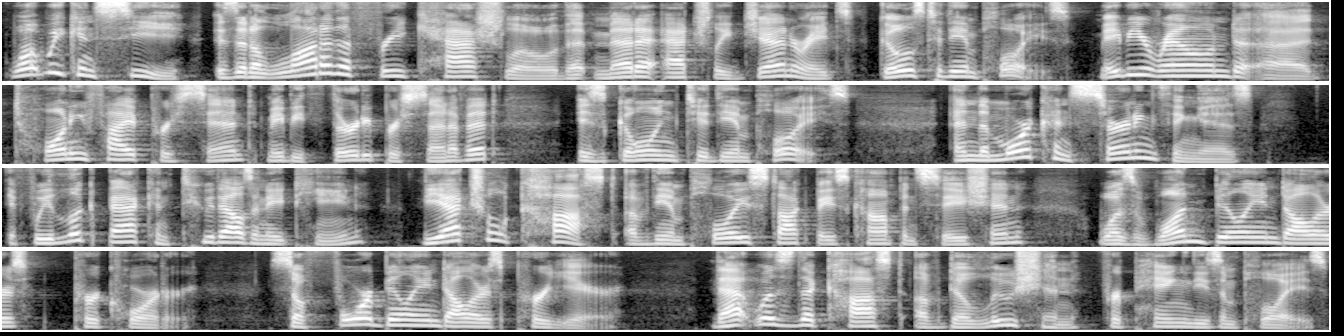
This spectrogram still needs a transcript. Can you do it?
what we can see is that a lot of the free cash flow that Meta actually generates goes to the employees. Maybe around uh, 25%, maybe 30% of it is going to the employees. And the more concerning thing is, if we look back in 2018, the actual cost of the employee stock based compensation was $1 billion per quarter. So $4 billion per year. That was the cost of dilution for paying these employees.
